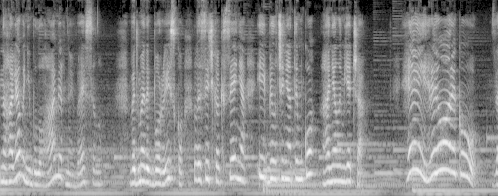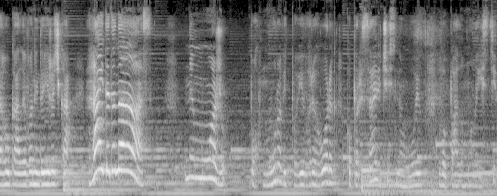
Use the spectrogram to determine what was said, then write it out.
На галявині було гамірно й весело. Ведмедик Бориско, лисичка Ксеня і білченя Тимко ганяли м'яча. Гей, Григорику. загукали вони до їжачка. Гайте до нас. Не можу, похмуро відповів Григорик, коперсаючись ногою в опалому листі.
